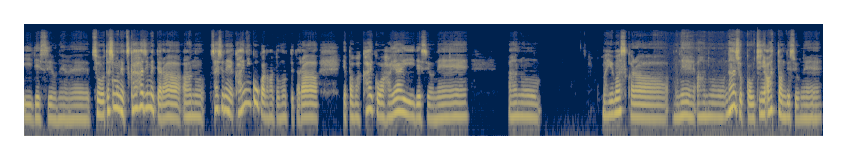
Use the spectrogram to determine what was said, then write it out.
いいですよね。そう、私もね、使い始めたら、あの、最初ね、買いに行こうかなと思ってたら、やっぱ若い子は早いですよね。あの、眉マスカラもね、あの、何色かうちにあったんですよね。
